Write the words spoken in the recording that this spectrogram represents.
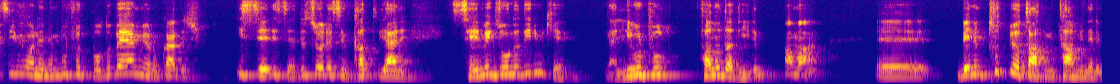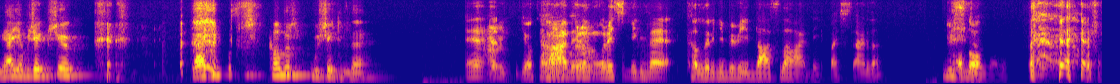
Simeone'nin bu futbolunu beğenmiyorum kardeşim. İstedi istedi söylesin. Kat, yani sevmek zorunda değilim ki. Yani Liverpool fanı da değilim ama e, benim tutmuyor tahmin tahminlerim ya yapacak bir şey yok. Belki kalır bu şekilde. Evet, abi, Gökhan abinin Norwich Lig'de kalır gibi bir iddiası da vardı ilk başlarda. Düştü. O da olmadı.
